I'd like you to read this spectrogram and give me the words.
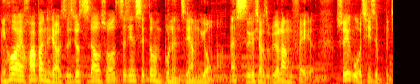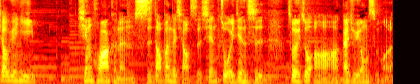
你后来花半个小时就知道说这件事根本不能这样用嘛，那十个小时不就浪费了？所以我其实比较愿意先花可能十到半个小时先做一件事，做一做啊，该去用什么了，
